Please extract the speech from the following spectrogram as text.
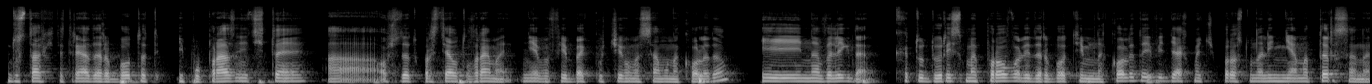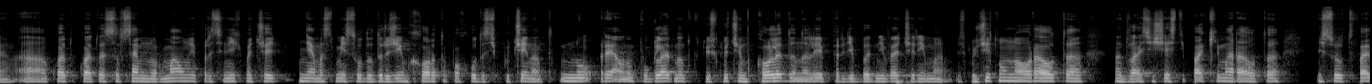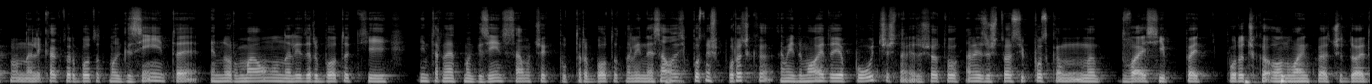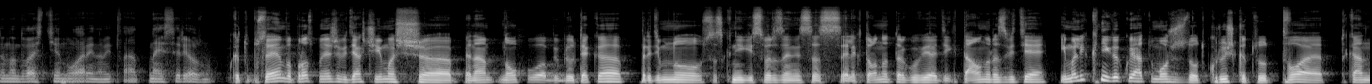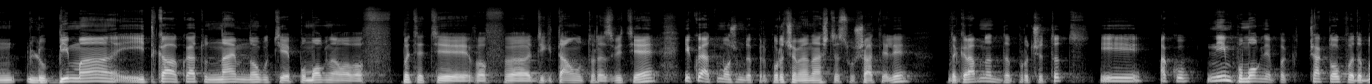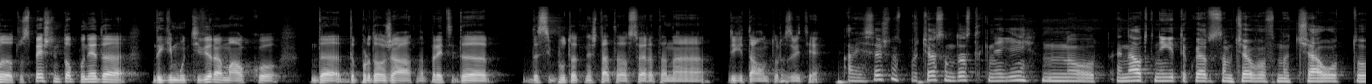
доставките трябва да работят и по празниците, а общо дето през цялото време. Ние в eBay почиваме само на коледа и на Велик ден. като дори сме пробвали да работим на коледа и видяхме, че просто нали, няма търсене, а, което, което е съвсем нормално и преценихме, че няма смисъл да държим хората по-хубаво да си починат. Но реално погледнато, като изключим коледа, нали, преди бъдни вечер има изключително много работа, на 26 пак има работа и съответно, нали, както работят магазините, е нормално нали, да работят и интернет магазините, само че подработят, нали, не само да си пуснеш поръчка, ами да може да я получиш, нали, защото нали, защо си пускам на 25 поръчка онлайн, която ще дойде на 20 януари, нали, това не е сериозно. Като последен въпрос, понеже видях, че имаш една много хубава библиотека, предимно с книги свързани с електронна търговия, дигитално развитие. Има ли книга, която можеш да откроиш като твоя така любима и такава, която най-много ти е помогнала в пътя ти в дигиталното развитие и която можем да препоръчаме на нашите слушатели да грабнат, да прочетат и ако не им помогне пък чак толкова да бъдат успешни, то поне да, да ги мотивира малко да, да продължават напред и да, да си бутат нещата в сферата на дигиталното развитие? Ами всъщност прочел съм доста книги, но една от книгите, която съм чел в началото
